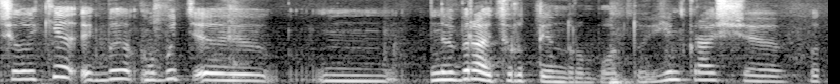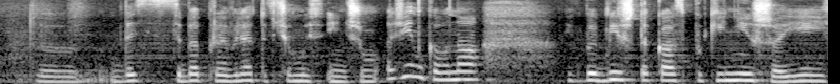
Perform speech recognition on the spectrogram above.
Чоловіки, якби, мабуть, е, не вибирають цю рутинну роботу. Їм краще от, е, десь себе проявляти в чомусь іншому. А жінка, вона якби більш така спокійніша, їй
